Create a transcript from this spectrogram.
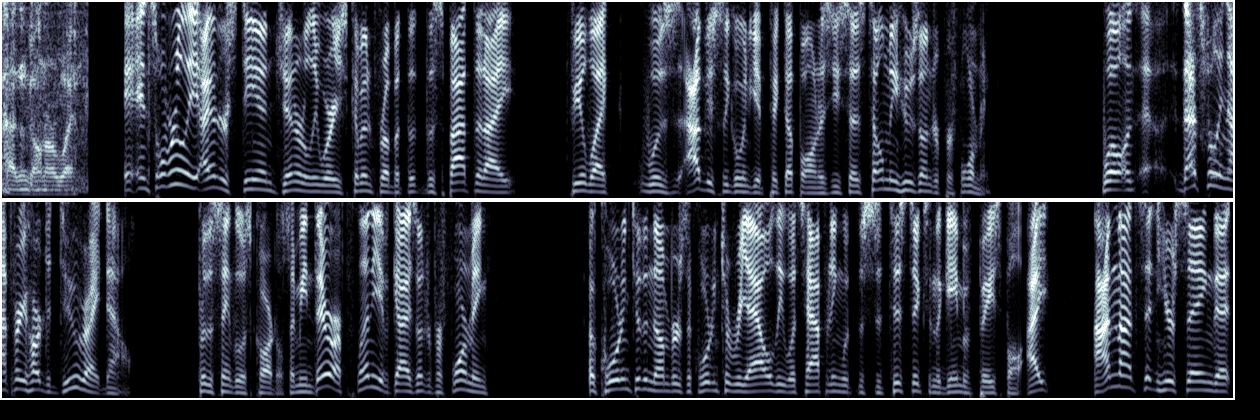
hasn't gone our way. And so, really, I understand generally where he's coming from, but the, the spot that I feel like was obviously going to get picked up on is he says, Tell me who's underperforming. Well, uh, that's really not very hard to do right now for the St. Louis Cardinals. I mean, there are plenty of guys underperforming according to the numbers, according to reality, what's happening with the statistics in the game of baseball. I I'm not sitting here saying that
